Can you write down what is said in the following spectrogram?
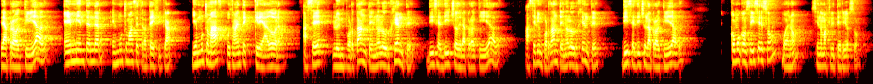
la proactividad, en mi entender, es mucho más estratégica y es mucho más justamente creadora. Hace lo importante, no lo urgente, dice el dicho de la proactividad. Hacer lo importante, no lo urgente, dice el dicho de la proactividad. ¿Cómo conseguís eso? Bueno, siendo más criterioso,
